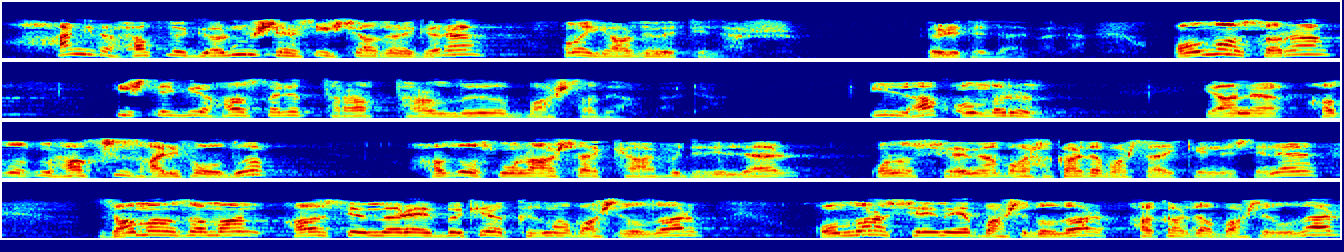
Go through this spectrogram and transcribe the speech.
Hangi de haklı görmüşlerse iştihadına göre ona yardım ettiler. Öyle dediler böyle. Ondan sonra işte bir hastalık taraftarlığı başladı böyle. İllhak onların. Yani Hazreti Osman haksız halife oldu. Hazreti Osman'a aşağı kafir dediler. Ona söylemeye hakarete başladı kendisine. Zaman zaman Hazreti Ömer'e Ebu Bekir'e kızma başladılar. Onlara sevmeye başladılar. Hakarda başladılar.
